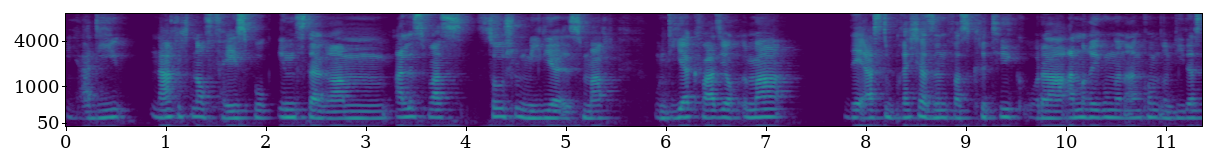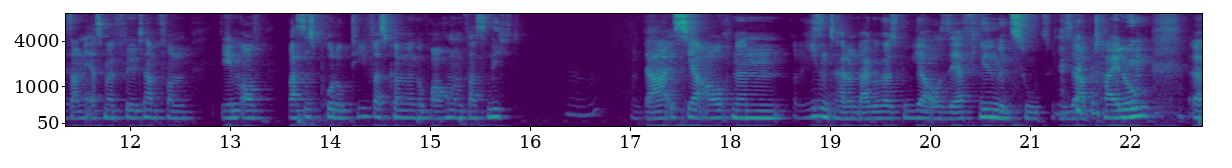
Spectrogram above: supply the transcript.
ja, die Nachrichten auf Facebook, Instagram, alles was Social Media ist, macht und die ja quasi auch immer der erste Brecher sind, was Kritik oder Anregungen ankommt und die das dann erstmal filtern von dem auf, was ist produktiv, was können wir gebrauchen und was nicht. Mhm. Und da ist ja auch ein Riesenteil und da gehörst du ja auch sehr viel mit zu, zu dieser Abteilung, äh,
